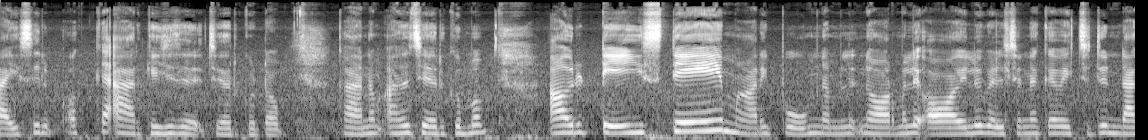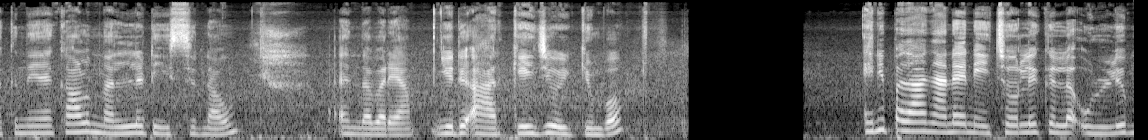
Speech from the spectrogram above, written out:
റൈസിലും ഒക്കെ ആർ കെ ജി ചേർക്കും കേട്ടോ കാരണം അത് ചേർക്കുമ്പം ആ ഒരു ടേസ്റ്റേ മാറിപ്പോവും. നമ്മൾ നോർമൽ ഓയിൽ വെളിച്ചെണ്ണയൊക്കെ വെച്ചിട്ട് ഉണ്ടാക്കുന്നതിനേക്കാളും നല്ല ടേസ്റ്റ് ഉണ്ടാവും. എന്താ പറയുക ഈ ഒരു ആർ കെ ജി ഒഴിക്കുമ്പോൾ ഇനിയിപ്പോൾ അതാ ഞാൻ നെയ്ച്ചോറിലേക്കുള്ള ഉള്ളിയും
